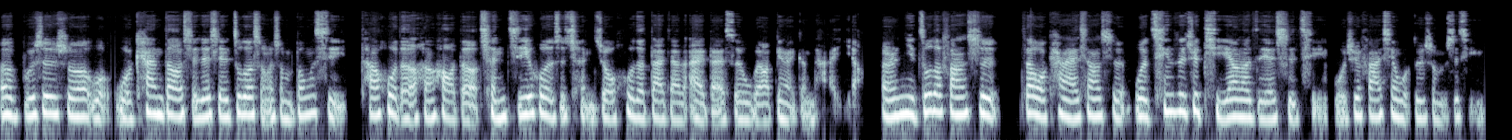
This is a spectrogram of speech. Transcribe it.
而不是说我我看到谁谁谁做了什么什么东西，他获得了很好的成绩或者是成就，获得大家的爱戴，所以我要变得跟他一样。而你做的方式。在我看来，像是我亲自去体验了这些事情，我去发现我对什么事情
